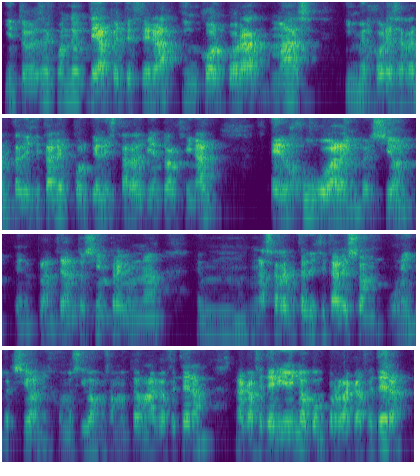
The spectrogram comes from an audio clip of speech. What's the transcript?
y entonces es cuando te apetecerá incorporar más y mejores herramientas digitales porque le estarás viendo al final el jugo a la inversión, planteando siempre que una, unas herramientas digitales son una inversión. Es como si vamos a montar una cafetera, una cafetería y no compro la cafetera.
